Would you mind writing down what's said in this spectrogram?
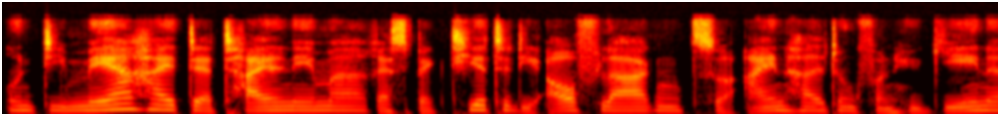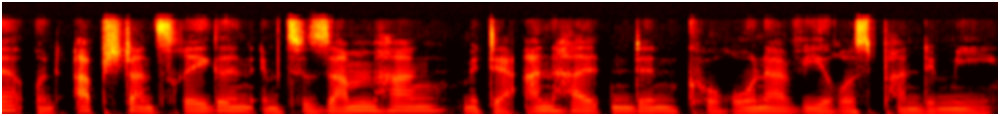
und die Mehrheit der Teilnehmer respektierte die Auflagen zur Einhaltung von Hygiene- und Abstandsregeln im Zusammenhang mit der anhaltenden Coronavirus-Pandemie.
